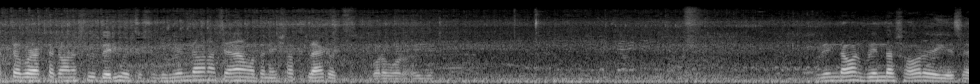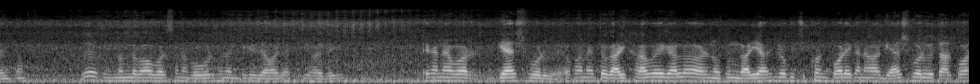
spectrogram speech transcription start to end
একটা পর একটা কারণে শুধু দেরি হচ্ছে, শুধু বৃন্দাবন চেনার মতন এই সব ফ্ল্যাট হচ্ছে। বড় বড়, এই যে। বৃন্দাবন, বৃন্দা শহর হয়ে গেছে একদম। ঠিক আছে নন্দগাঁও বার্সানা গোবর্ধনের দিকে যাওয়া যাক, কী হয় দেখি। এখানে আবার গ্যাস ভরবে। ওখানে তো গাড়ি খারাপ হয়ে গেল, আর নতুন গাড়ি আসলো কিছুক্ষণ পর, এখানে আবার গ্যাস ভরবে, তারপর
